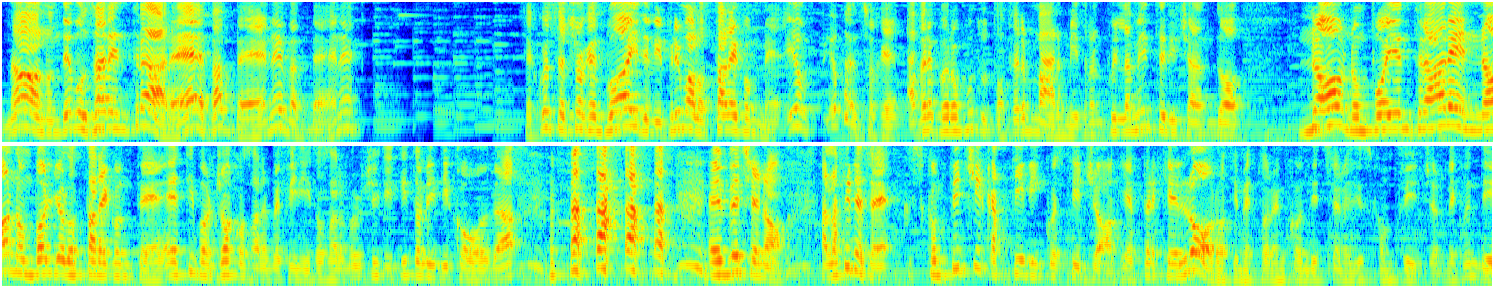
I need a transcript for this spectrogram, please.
No, non devo usare entrare, eh? Va bene, va bene. Se questo è ciò che vuoi, devi prima lottare con me. Io, io penso che avrebbero potuto fermarmi tranquillamente dicendo No, non puoi entrare no, non voglio lottare con te. E tipo il gioco sarebbe finito, sarebbero usciti i titoli di coda. e invece no. Alla fine se sconfiggi i cattivi in questi giochi è perché loro ti mettono in condizione di sconfiggerli. Quindi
